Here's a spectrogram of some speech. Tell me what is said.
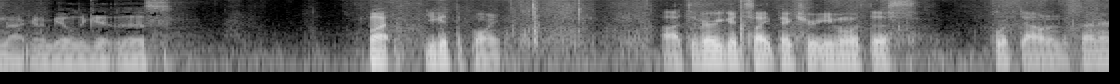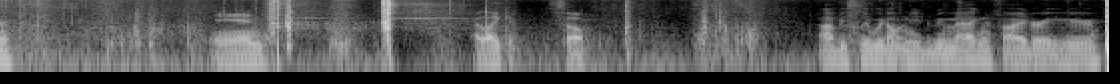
I'm not going to be able to get this. But you get the point. Uh, it's a very good sight picture, even with this flip down in the center. And I like it. So, obviously we don't need to be magnified right here. I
